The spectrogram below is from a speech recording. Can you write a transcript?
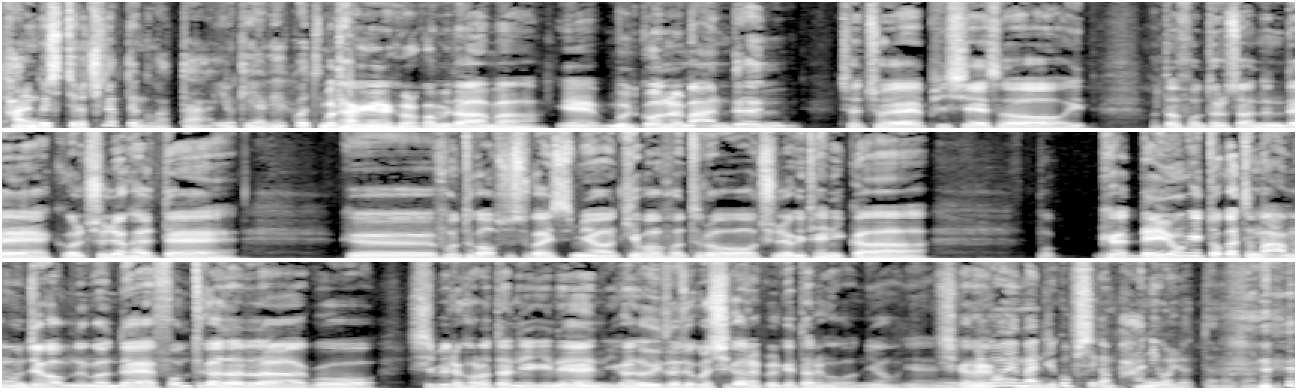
다른 글씨체로 출력된 것 같다. 이렇게 이야기했거든요. 뭐 당연히 그럴 겁니다. 아마 예 문건을 만든 최초의 PC에서 어떤 폰트를 썼는데 그걸 출력할 때 그 폰트가 없을 수가 있으면 기본 폰트로 출력이 되니까 그러니까 내용이 똑같으면 아무 문제가 없는 건데 폰트가 다르다고 시비를 걸었다는 얘기는 이건 의도적으로 시간을 끌겠다는 거거든요. 예, 예, 시간을 이거에만 7시간 반이 걸렸다라고 합니다.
